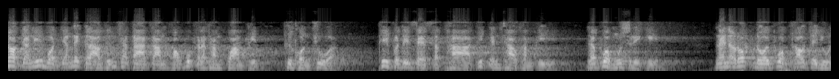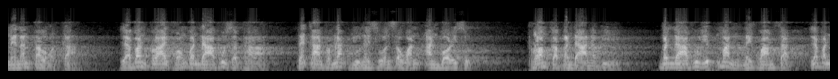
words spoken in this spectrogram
นอกจากนี้บทยังได้กล่าวถึงชะตากรรมของผู้กระทำความผิดคือคนชั่ว ที่ปฏิเสธศรัทธาที่เป็นชาวคัมภีร์ และพวกมุสลิกีนในนรกโดยพวกเขาจะอยู่ในนั้นตลอดกาลและบั้นปลายของบรรดาผู้ศรัทธาและการพำนักอยู่ในสวนสวรรค์อันบริสุทธิ์ พร้อมกับบรรดานาบี บรรดาผู้ยึดมั่นในความสัตย์และบรร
